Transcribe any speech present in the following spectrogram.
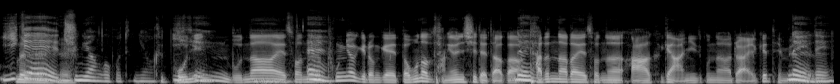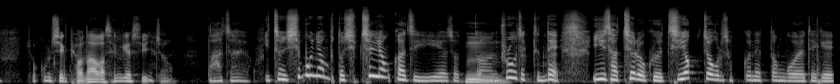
이게 네, 네, 네. 중요한 거거든요. 그 이게. 본인 문화에서는 네. 폭력 이런 게 너무나도 당연시되다가 네. 다른 나라에서는 아 그게 아니구나를 알게 되면 네, 네. 조금씩 변화가 생길 수 있죠. 맞아요. 2015년부터 17년까지 이어졌던 음. 프로젝트인데 이 자체로 그 지역적으로 접근했던 거에 되게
